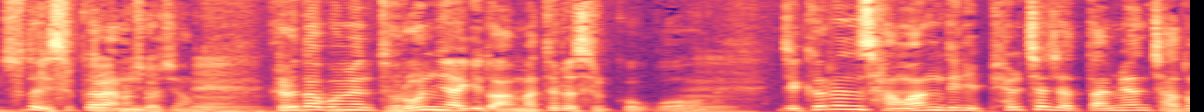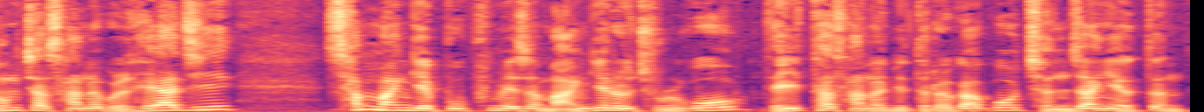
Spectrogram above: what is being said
수도 있을 거라는 거죠. 네. 그러다 보면 드론 이야기도 아마 들었을 거고 네. 이제 그런 상황들이 펼쳐졌다면 자동차 산업을 해야지 3만 개 부품에서 만 개로 줄고 데이터 산업이 들어가고 전장에 어떤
